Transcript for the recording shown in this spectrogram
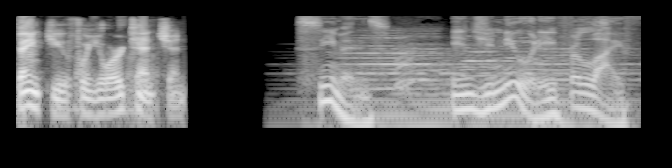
Thank you for your attention. Siemens. Ingenuity for life.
